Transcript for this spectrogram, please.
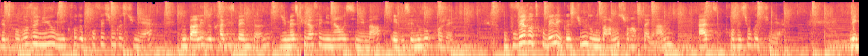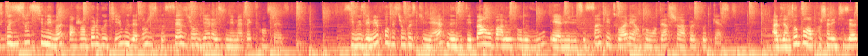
d'être revenue au micro de Profession Costumière, nous parler de Travis Benton, du masculin-féminin au cinéma et de ses nouveaux projets. Vous pouvez retrouver les costumes dont nous parlons sur Instagram, at profession costumière. L'exposition Cinémode par Jean-Paul Gaultier vous attend jusqu'au 16 janvier à la Cinémathèque française. Si vous aimez Profession costumière, n'hésitez pas à en parler autour de vous et à lui laisser 5 étoiles et un commentaire sur Apple Podcast. A bientôt pour un prochain épisode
